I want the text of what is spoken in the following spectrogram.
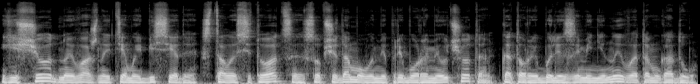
Еще одной важной темой беседы стала ситуация с общедомовыми приборами учета, которые были заменены в этом году.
